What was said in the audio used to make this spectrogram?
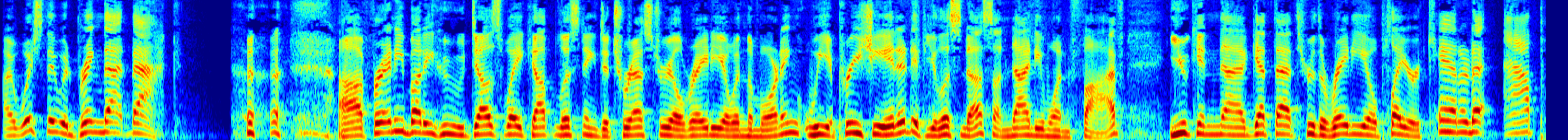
I wish they would bring that back. uh, for anybody who does wake up listening to terrestrial radio in the morning, we appreciate it if you listen to us on 91.5. You can uh, get that through the Radio Player Canada app,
